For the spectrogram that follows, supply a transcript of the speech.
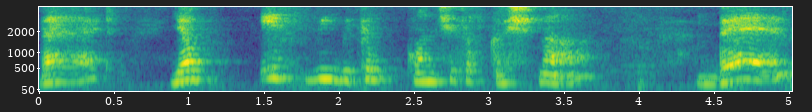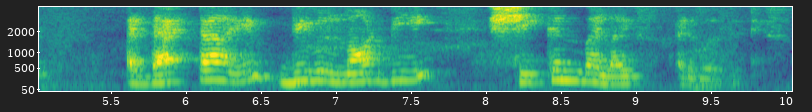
that yum, if we become conscious of Krishna, then at that time we will not be shaken by life's adversities.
